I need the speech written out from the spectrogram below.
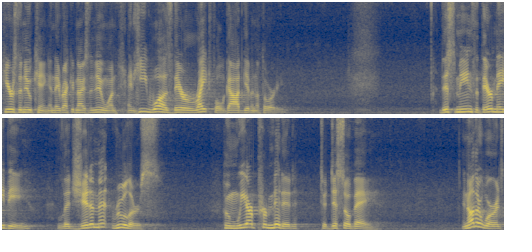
here's the new king. And they recognized the new one, and he was their rightful God given authority. This means that there may be legitimate rulers whom we are permitted to disobey. In other words,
